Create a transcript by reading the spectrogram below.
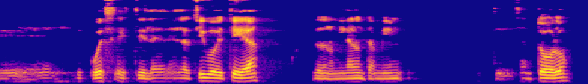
Eh, después este, el archivo de TEA lo denominaron también este, Santoro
